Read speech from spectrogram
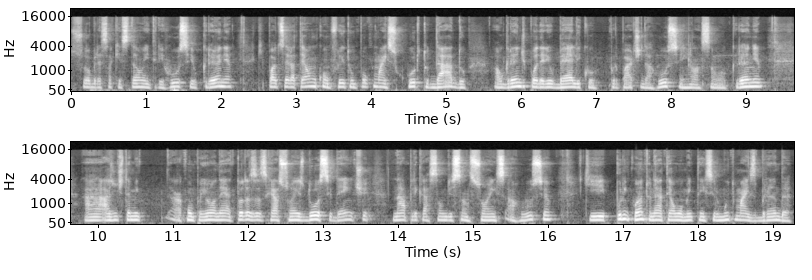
sobre essa questão entre Rússia e Ucrânia, que pode ser até um conflito um pouco mais curto, dado ao grande poderio bélico por parte da Rússia em relação à Ucrânia. A, a gente também acompanhou né, todas as reações do Ocidente na aplicação de sanções à Rússia, que por enquanto, né, até o momento, tem sido muito mais branda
